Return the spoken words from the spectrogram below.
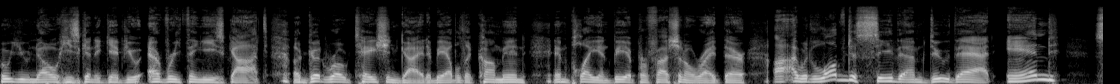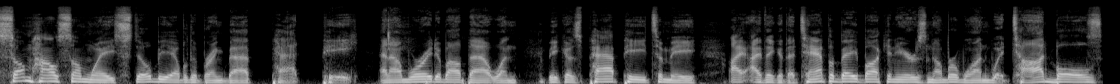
who you know he's going to give you everything he's got, a good rotation guy to be able to come in and play and be a professional right there. I would love to see them do that and somehow, some way, still be able to bring back Pat P. And I'm worried about that one because Pat P, to me, I, I think of the Tampa Bay Buccaneers, number one, with Todd Bowles,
